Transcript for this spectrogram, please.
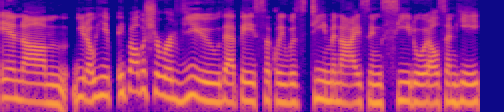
in um you know he, he published a review that basically was demonizing seed oils and he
